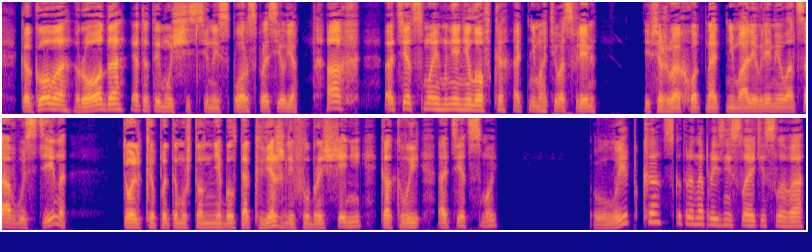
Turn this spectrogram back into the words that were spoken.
— Какого рода этот имущественный спор? — спросил я. — Ах, отец мой, мне неловко отнимать у вас время. И все же вы охотно отнимали время у отца Августина, только потому что он не был так вежлив в обращении, как вы, отец мой. Улыбка, с которой она произнесла эти слова,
